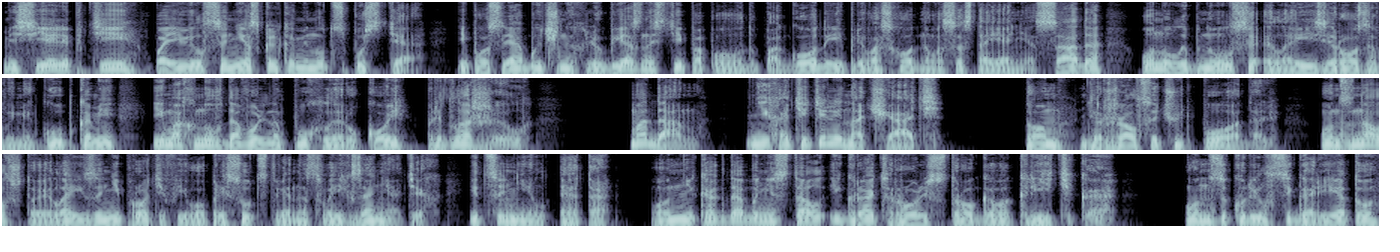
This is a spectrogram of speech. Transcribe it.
Месье Лепти появился несколько минут спустя — и после обычных любезностей по поводу погоды и превосходного состояния сада он улыбнулся Элоизе розовыми губками и, махнув довольно пухлой рукой, предложил. «Мадам, не хотите ли начать?» Том держался чуть поодаль. Он знал, что Элоиза не против его присутствия на своих занятиях, и ценил это. Он никогда бы не стал играть роль строгого критика. Он закурил сигарету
